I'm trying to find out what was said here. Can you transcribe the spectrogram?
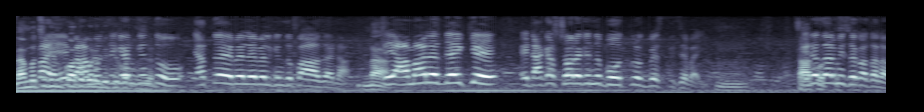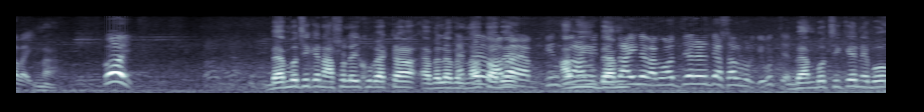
ব্যাম্বো চিকেন কত করে বিক্রি চিকেন করতেছেন? কিন্তু এত অ্যাভেলেবেল কিন্তু পাওয়া যায় না। এই আমারে দেখে এই ঢাকা শহরে কিন্তু বহুত লোক বেচতেছে ভাই। এটা তার মিছে কথা না ভাই। না। কই? ব্যাম্বো চিকেন আসলেই খুব একটা অ্যাভেলেবেল না তবে আমি আমি তো ব্যাম- জানি না আমি অরিজিনাল দেশাল মুরগি বুঝছেন? ব্যাম্বো চিকেন এবং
